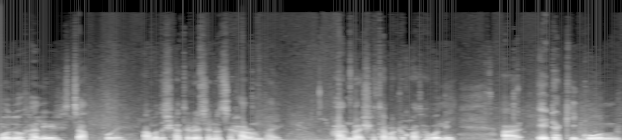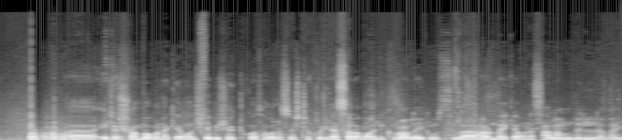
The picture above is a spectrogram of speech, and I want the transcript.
মধুখালীর চাঁদপুরে। আমাদের সাথে রয়েছেন হচ্ছে হারুন ভাই। হারুন ভাইয়ের সাথে আমরা একটু কথা বলি। আর এটা কি কুল? এটার সম্ভাবনা কেমন সে বিষয়ে একটু কথা বলার চেষ্টা করি। আসসালামু আলাইকুম। ওয়ালাইকুম আসসালাম। হারুন ভাই কেমন আছেন? আলহামদুলিল্লাহ ভাই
